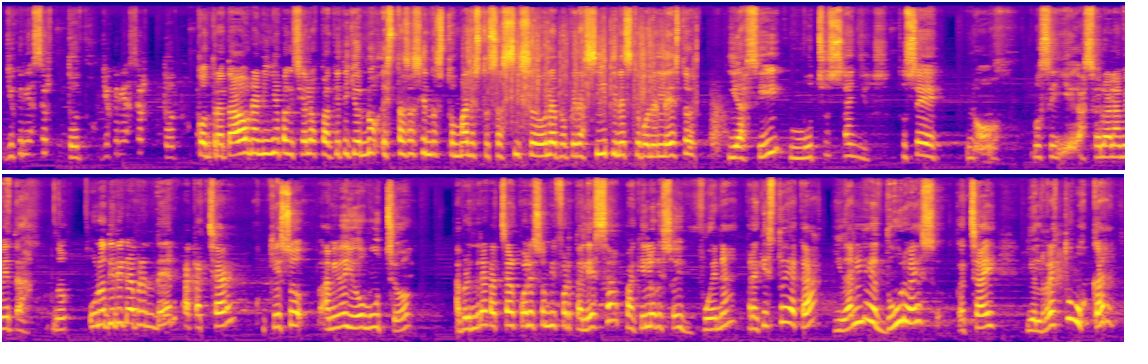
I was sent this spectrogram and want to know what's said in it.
Yo quería hacer todo. Yo quería hacer todo. Contrataba a una niña para que hiciera los paquetes y yo, no, estás haciendo esto mal, esto es así, se dobla el papel así, tienes que ponerle esto. Y así muchos años. Entonces, no, no se llega solo a la meta. No. Uno tiene que aprender a cachar, que eso a mí me ayudó mucho, aprender a cachar cuáles son mis fortalezas, para qué es lo que soy buena, para qué estoy acá y darle duro a eso, ¿cachai? Y el resto buscar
